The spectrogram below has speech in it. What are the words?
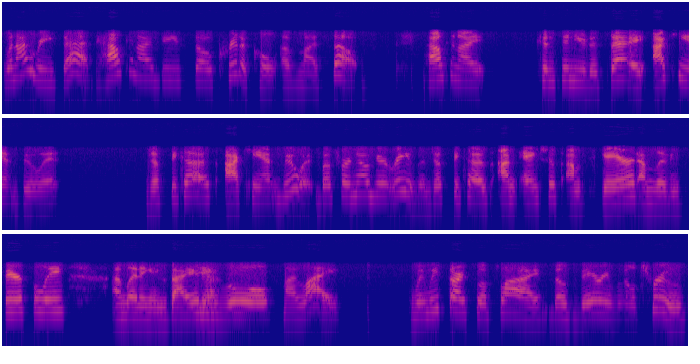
when I read that, how can I be so critical of myself? How can I continue to say I can't do it? just because I can't do it, but for no good reason. Just because I'm anxious, I'm scared, I'm living fearfully, I'm letting anxiety yeah. rule my life. When we start to apply those very real truths,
